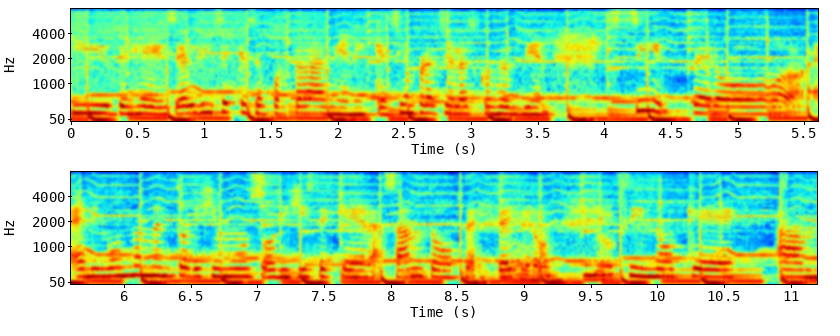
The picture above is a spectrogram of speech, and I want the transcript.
he behaves. Él dice que se portaba bien y que siempre hacía las cosas bien. Sí, pero en ningún momento dijimos o dijiste que era santo o perfecto, No. sino que um,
